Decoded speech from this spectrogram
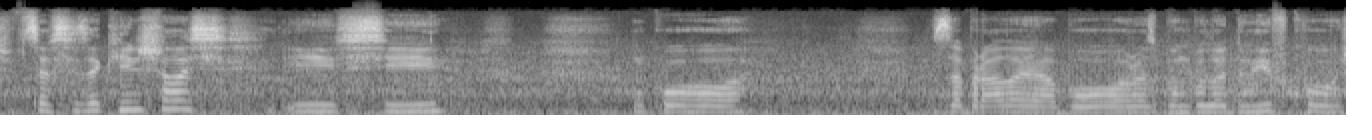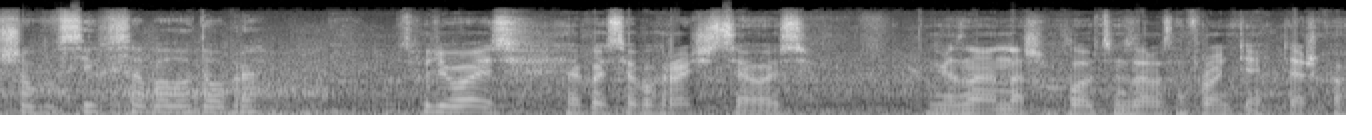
Щоб це все закінчилось і всі, у кого забрали або розбомбили домівку, щоб у всіх все було добре. Сподіваюсь, якось це покращиться. Ось. Я знаю, нашим хлопцям зараз на фронті тяжко.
